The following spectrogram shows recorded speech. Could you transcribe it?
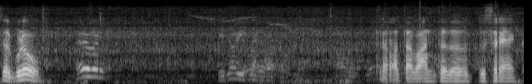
चल पुढं हो. हे बघ. हिरो इकडं. तर आता बांधतात दुसऱ्या एक.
